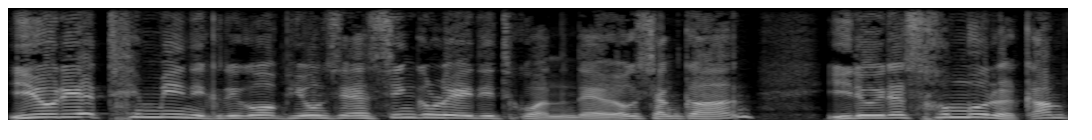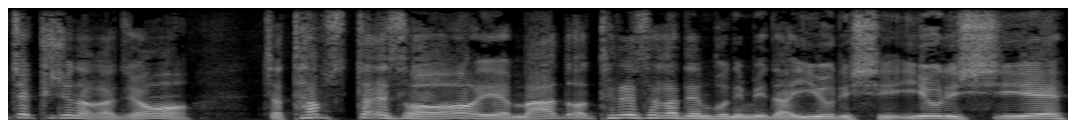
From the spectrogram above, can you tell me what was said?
이효리의 Ten Minutes 그리고 비욘세의 Single Ladies 듣고 왔는데요. 여기서 잠깐 일요일에 선물을 깜짝 퀴즈 나가죠. 자, 탑스타에서 예, 마더 테레사가 된 분입니다. 이효리 씨. 이효리 씨의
